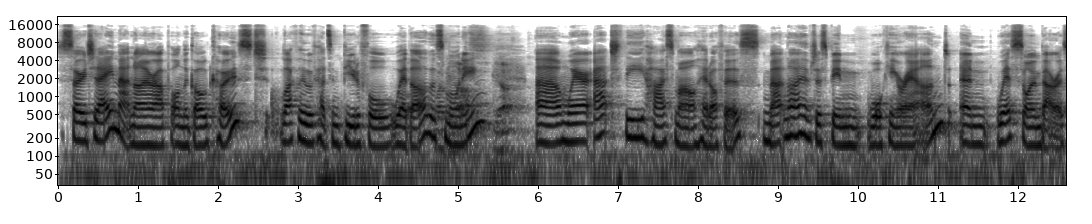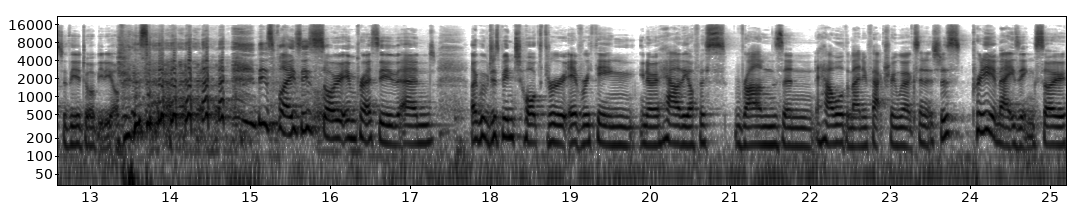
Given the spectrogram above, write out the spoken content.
So today, Matt and I are up on the Gold Coast. Luckily, we've had some beautiful weather this morning. Yeah. Um, we're at the HiSmile head office. Matt and I have just been walking around, and we're so embarrassed of the Adore Beauty office. this place is so impressive, and like we've just been talked through everything, you know, how the office runs and how all the manufacturing works, and it's just pretty amazing. So,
